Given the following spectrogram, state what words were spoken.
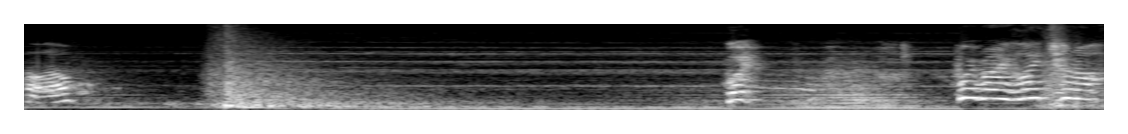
Hello? What? Where'd my light turn off?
